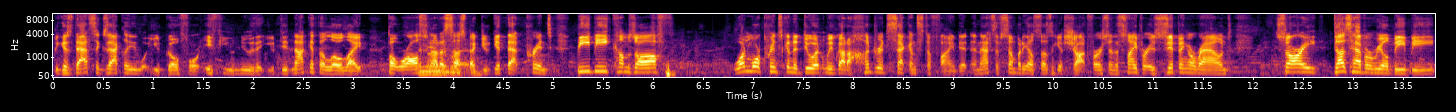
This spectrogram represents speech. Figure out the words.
because that's exactly what you'd go for if you knew that you did not get the low light, but we're also not a suspect. You'd get that print. BB comes off. One more print's going to do it, and we've got 100 seconds to find it, and that's if somebody else doesn't get shot first. And the sniper is zipping around. Sorry, does have a real BB.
